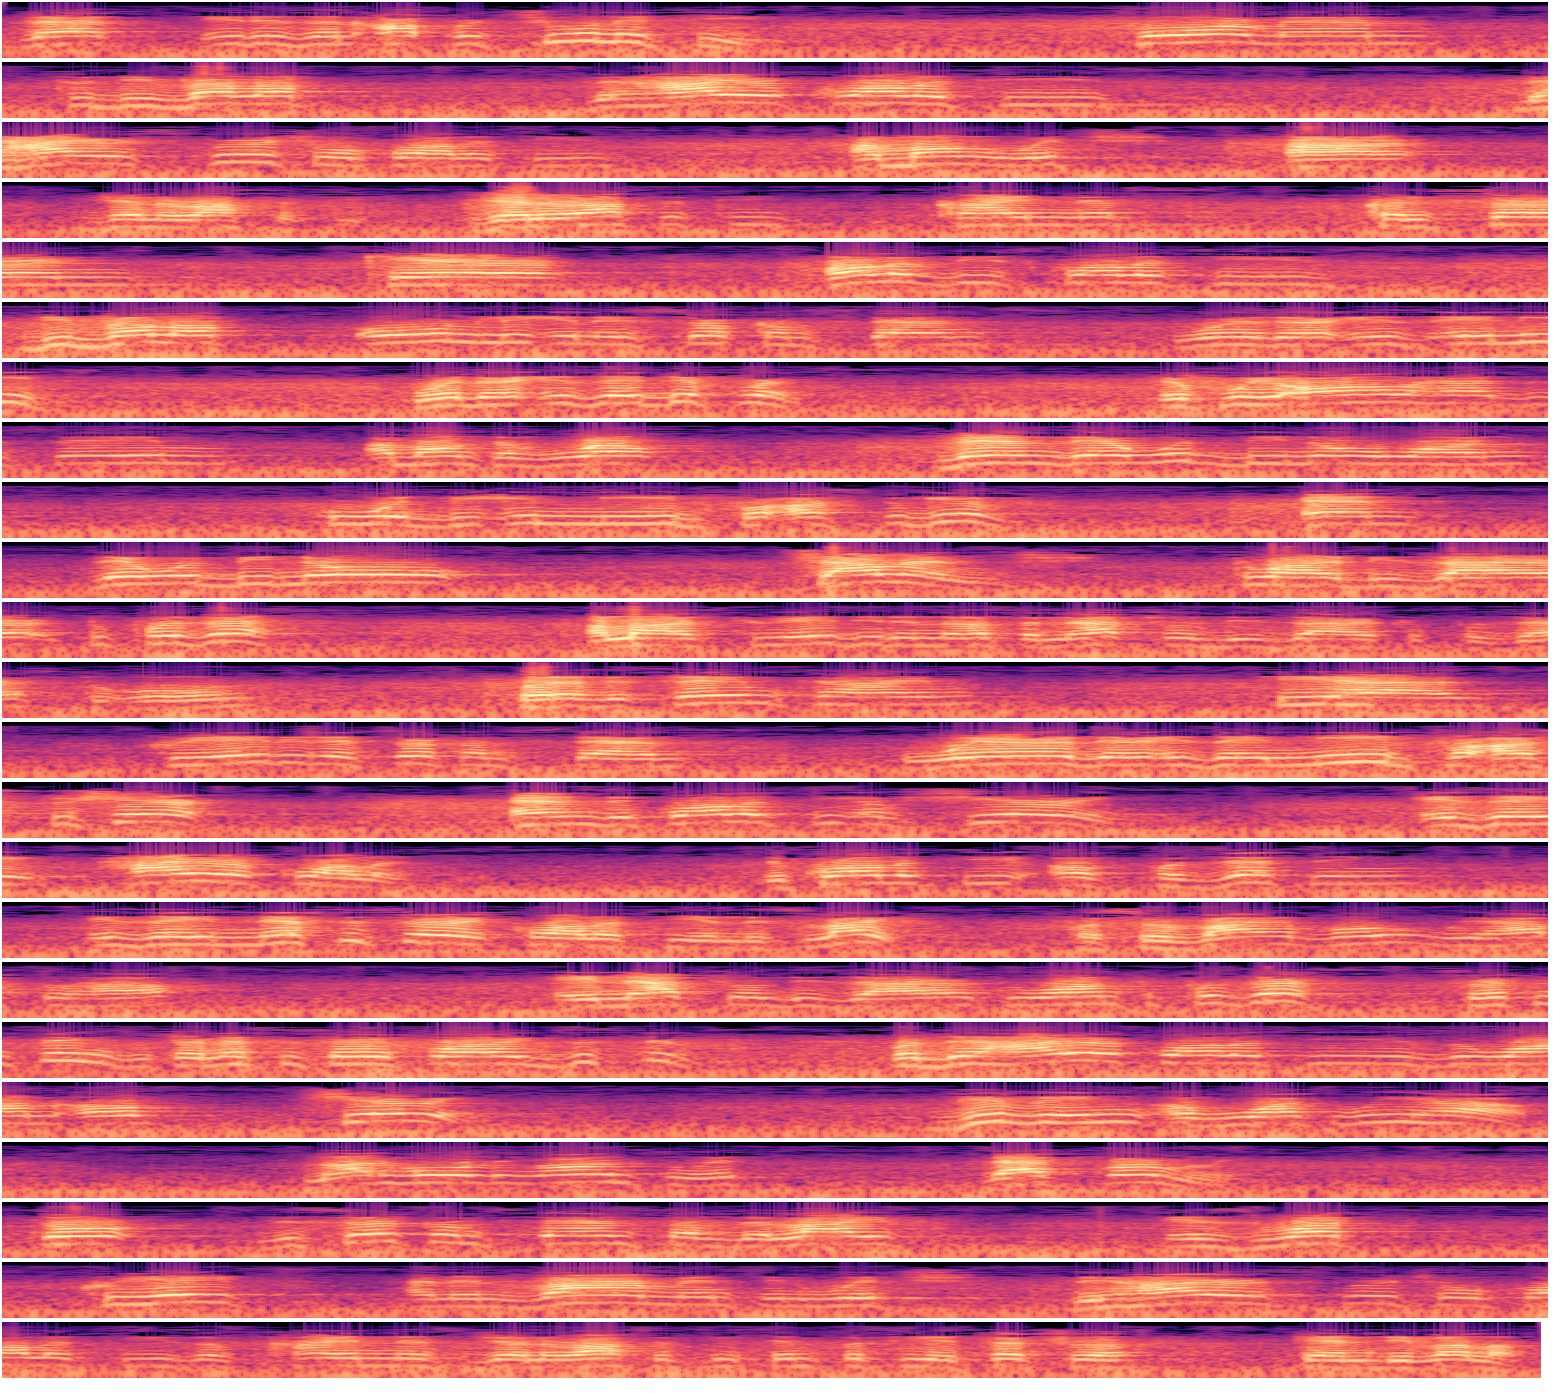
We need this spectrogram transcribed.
that it is an opportunity for man to develop the higher qualities, the higher spiritual qualities, among which are generosity. Generosity, kindness, concern, care, all of these qualities develop only in a circumstance where there is a need, where there is a difference. If we all had the same amount of wealth, then there would be no one who would be in need for us to give. And there would be no challenge to our desire to possess. Allah has created in us a natural desire to possess, to own, but at the same time, He has created a circumstance where there is a need for us to share. And the quality of sharing is a higher quality. The quality of possessing is a necessary quality in this life. For survival, we have to have a natural desire to want to possess certain things which are necessary for our existence. But the higher quality is the one of sharing, giving of what we have, not holding on to it that firmly. So the circumstance of the life is what creates an environment in which the higher spiritual qualities of kindness, generosity, sympathy, etc. can develop.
